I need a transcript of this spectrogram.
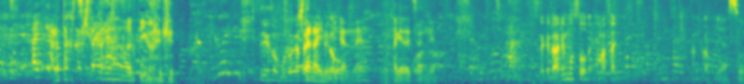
「あなたが好きだから」って言われてっていうその物語汚だけどいのみたいなね。武田鉄矢にね。だけどあれもそうだねまさに。なんか。いやそう。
